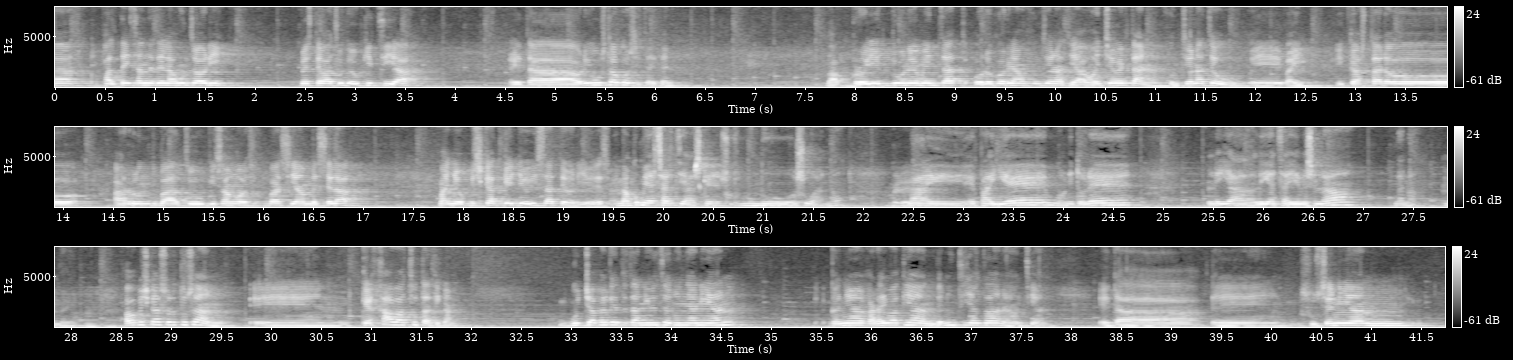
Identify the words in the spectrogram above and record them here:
falta izan duten laguntza hori beste batzuk eukitzia, eta hori gustauko zitzaiten. Ba, proiektu honek behintzat orokorrean funtzionatzea. Oentxe bertan funtzionatzeu e, bai, ikastaro arrunt batzuk izango bazian bezala, baina pixkat gehiago izate hori, ez? emakumea sartzea azkenen sur mundu osoan, no? Bere- Bai, epaile, monitore, leia, lehiatzaile bezala, dana. Bai. Hau pixka sortu zen, en, keja batzutatikan. Gut txapelketetan ibiltzen ginean, gaina garai batean denuntziak da zian. Eta e, zuzenian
